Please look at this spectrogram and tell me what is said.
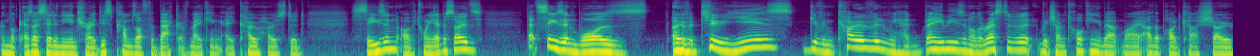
And look, as I said in the intro, this comes off the back of making a co hosted season of 20 episodes. That season was over two years, given COVID, and we had babies and all the rest of it, which I'm talking about my other podcast show,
